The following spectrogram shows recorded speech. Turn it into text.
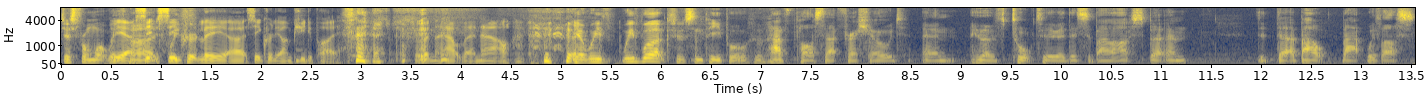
just from what we've yeah, heard, se- secretly, uh, secretly, I'm PewDiePie. Just putting that out there now. yeah, we've we've worked with some people who have passed that threshold, um, who have talked to this about us, but um, did that about that with us.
